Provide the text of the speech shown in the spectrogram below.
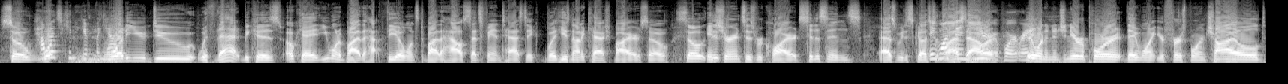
So How what, much can you give them the county? What do you do with that? Because okay, you want to buy the house. Theo wants to buy the house. That's fantastic, but he's not a cash buyer, so So insurance is required. Citizens, as we discussed in the want the last engineer hour, report, right? they want an engineer report. They want your firstborn child,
